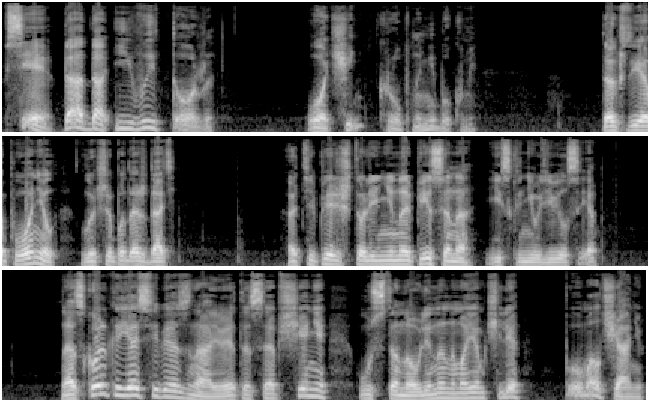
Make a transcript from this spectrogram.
Все, да-да, и вы тоже. Очень крупными буквами. Так что я понял, лучше подождать. «А теперь, что ли, не написано?» — искренне удивился я. «Насколько я себя знаю, это сообщение установлено на моем челе по умолчанию.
